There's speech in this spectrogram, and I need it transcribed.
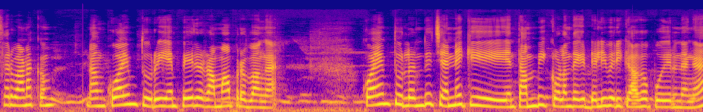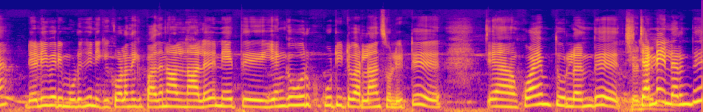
சார் வணக்கம். நான் கோயம்புத்தூர் என் பேர் ரமா பிரபாங்க. கோயம்புத்தூர்லேருந்து சென்னைக்கு என் தம்பி குழந்தைக்கு டெலிவரிக்காக போயிருந்தேங்க. டெலிவரி முடிஞ்சு இன்றைக்கி குழந்தைக்கு பதினாலு நாள். நேற்று எங்கள் ஊருக்கு கூட்டிகிட்டு வரலான்னு சொல்லிட்டு கோயம்புத்தூர்லேருந்து சென்னையிலேருந்து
